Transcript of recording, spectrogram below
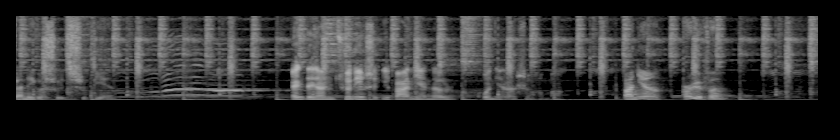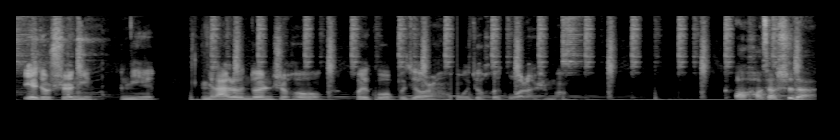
在那个水池边。哎，等一下，你确定是一八年的过年的时候吗？一八年二月份，也就是你你你来伦敦之后。回国不久，然后我就回国了，是吗？哦，好像是的。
